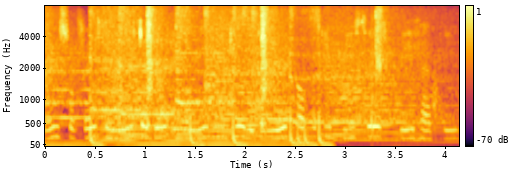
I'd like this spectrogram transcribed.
end. So friends, we meet again in a new video with a new property. Be safe, be happy.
